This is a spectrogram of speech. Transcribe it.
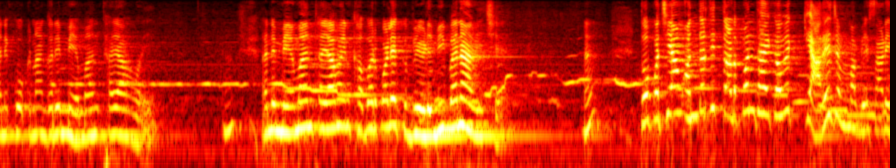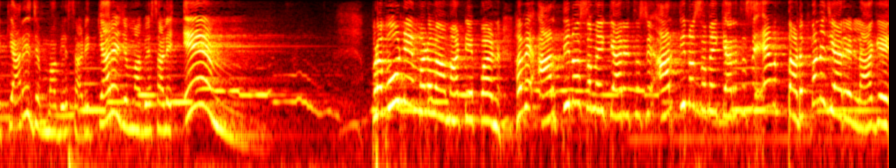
અને કોકના ઘરે મહેમાન થયા હોય અને મહેમાન થયા હોય ને ખબર પડે કે વેડમી બનાવી છે? તો પછી આમ અંદરથી તડપણ થાય કે હવે ક્યારે જમવા બેસાડે, ક્યારે જમવા બેસાડે, ક્યારે જમવા બેસાડે, એમ પ્રભુને મળવા માટે પણ. હવે આરતીનો સમય ક્યારે થશે? આરતીનો સમય ક્યારે થશે? એમ તડપણ જ્યારે લાગે,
